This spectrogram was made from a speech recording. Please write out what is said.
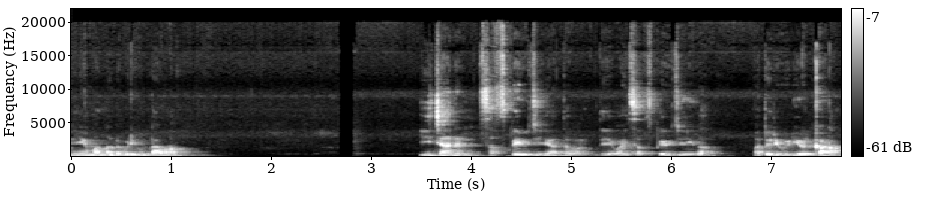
നിയമ നടപടി ഉണ്ടാവണം. ഈ ചാനൽ സബ്സ്ക്രൈബ് ചെയ്യാത്തവർ ദയവായി സബ്സ്ക്രൈബ് ചെയ്യുക. മറ്റൊരു വീഡിയോയിൽ കാണാം.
